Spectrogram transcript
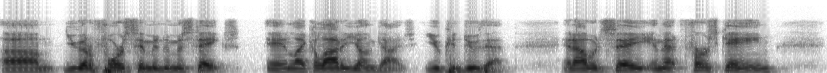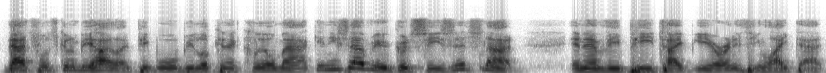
Um, you got to force him into mistakes. And like a lot of young guys, you can do that. And I would say in that first game, that's what's going to be highlighted. People will be looking at Khalil Mack, and he's having a good season. It's not an MVP type year or anything like that,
